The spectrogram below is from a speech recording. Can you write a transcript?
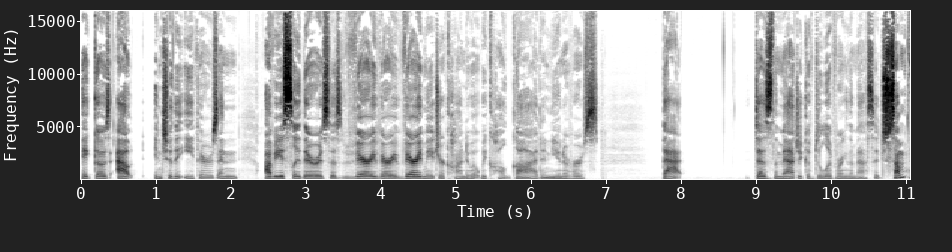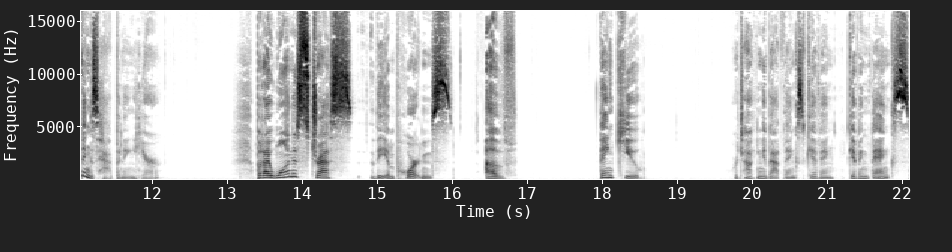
it goes out into the ethers and obviously there is this very very very major conduit we call God and universe that does the magic of delivering the message. Something's happening here. But I want to stress the importance of thank you. We're talking about Thanksgiving, giving thanks.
